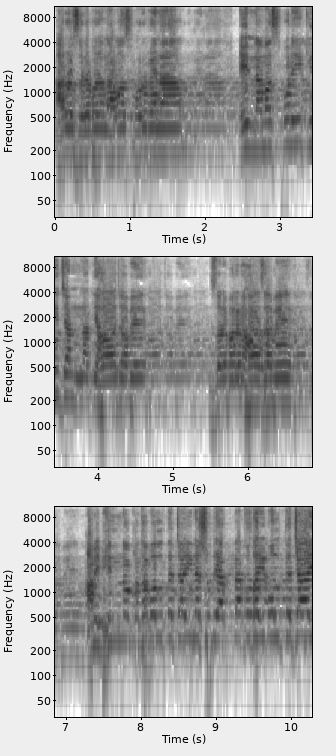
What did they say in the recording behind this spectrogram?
আরও জোরে বলে নামাজ পড়বে না। এই নামাজ পড়ে কি জান্নাতি হওয়া যাবে? জোরে বলেন, হওয়া যাবে। আমি ভিন্ন কথা বলতে চাই না শুধু একটা কথাই বলতে চাই।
